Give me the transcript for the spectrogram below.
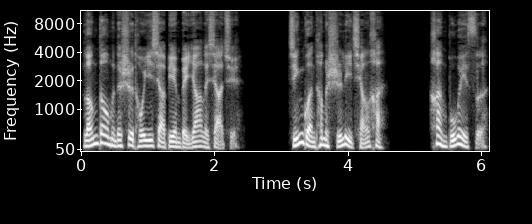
狼道们的势头一下便被压了下去。尽管他们实力强悍，悍不畏死，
